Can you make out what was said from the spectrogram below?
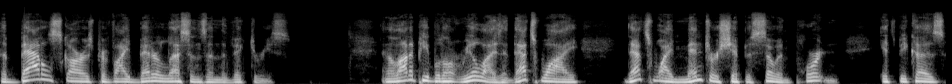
The battle scars provide better lessons than the victories. And a lot of people don't realize it. That's why that's why mentorship is so important. It's because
